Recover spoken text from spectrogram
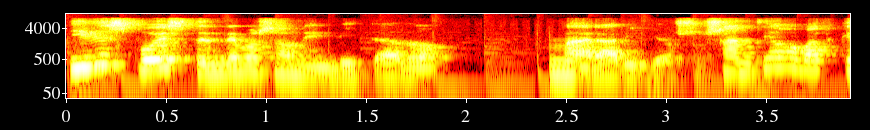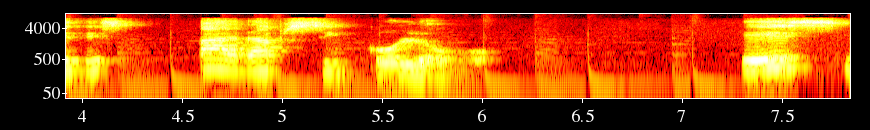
Y después tendremos a un invitado maravilloso. Santiago Vázquez es parapsicólogo. Es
